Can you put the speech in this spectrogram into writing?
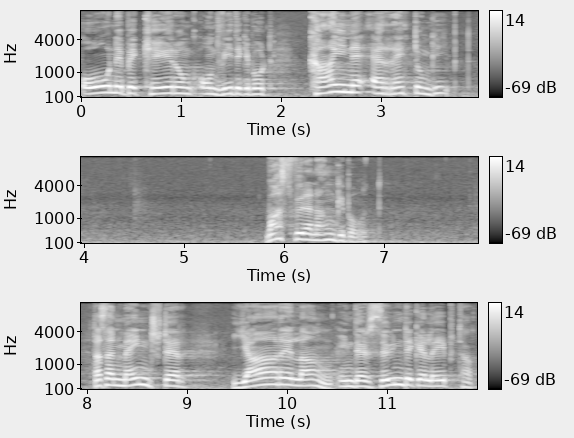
ohne Bekehrung und Wiedergeburt keine Errettung gibt. Was für ein Angebot. Dass ein Mensch, der jahrelang in der Sünde gelebt hat,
